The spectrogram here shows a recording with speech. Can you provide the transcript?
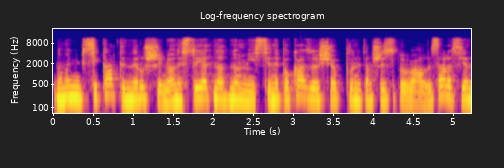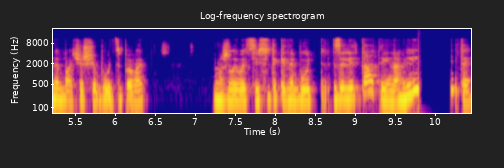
Ну, мені всі карти нерушимі, вони стоять на одному місці. Не показую, щоб вони там щось збивали. Зараз я не бачу, що будуть збивати. Можливо, ці все-таки не будуть залітати і нагліти.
